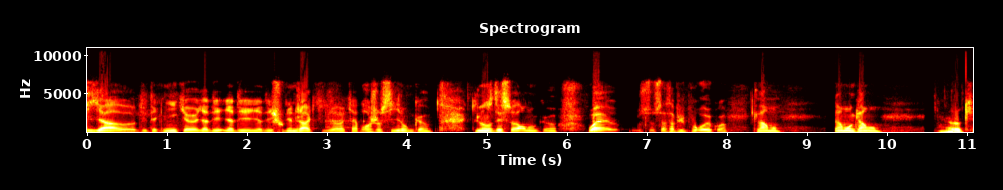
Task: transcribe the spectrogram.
Il y a euh, des techniques, euh, il y a des, il y a des, il y a des Shugenja qui, euh, qui approchent aussi, donc euh, qui lancent des sorts, donc euh, ouais, ça, pue pour eux quoi, clairement, clairement, clairement. Ok.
